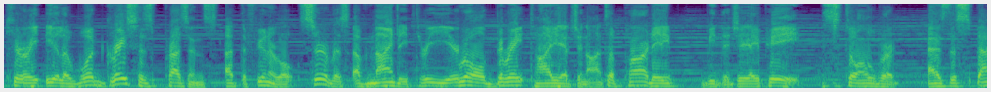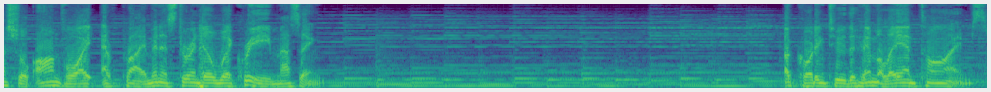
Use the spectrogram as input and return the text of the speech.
Kiriella would grace his presence at the funeral service of 93-year-old Bharatiya Janata Party, BJP, stalwart, as the special envoy of Prime Minister Ranil Wickremesinghe. According to the Himalayan Times.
